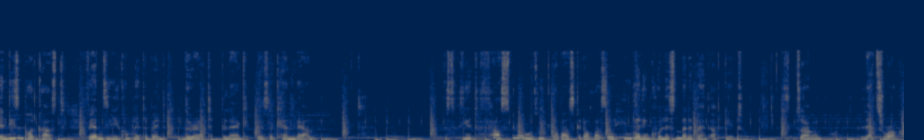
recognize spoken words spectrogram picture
In diesem Podcast werden Sie die komplette Band The Red Black besser kennenlernen. Es geht fast nur um Musik, aber es geht auch was so hinter den Kulissen bei der Band abgeht. Ich würde sagen, let's rock!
